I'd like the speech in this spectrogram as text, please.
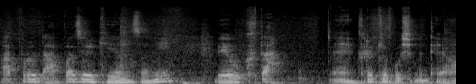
앞으로 나빠질 개연성이 매우 크다. 네, 그렇게 보시면 돼요.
